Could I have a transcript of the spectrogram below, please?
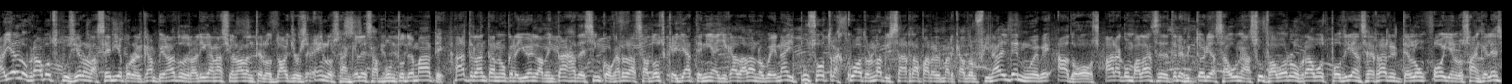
Ayer los Bravos pusieron la serie por el campeonato de la Liga Nacional ante los Dodgers en Los Ángeles a punto de mate. Atlanta no creyó en la ventaja de cinco carreras a dos que ya tenía llegada la novena y puso otras cuatro en la pizarra para el marcador final de 9 a 2. Ahora con balance de tres victorias a una a su favor, los Bravos podrían cerrar el telón hoy en Los Ángeles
